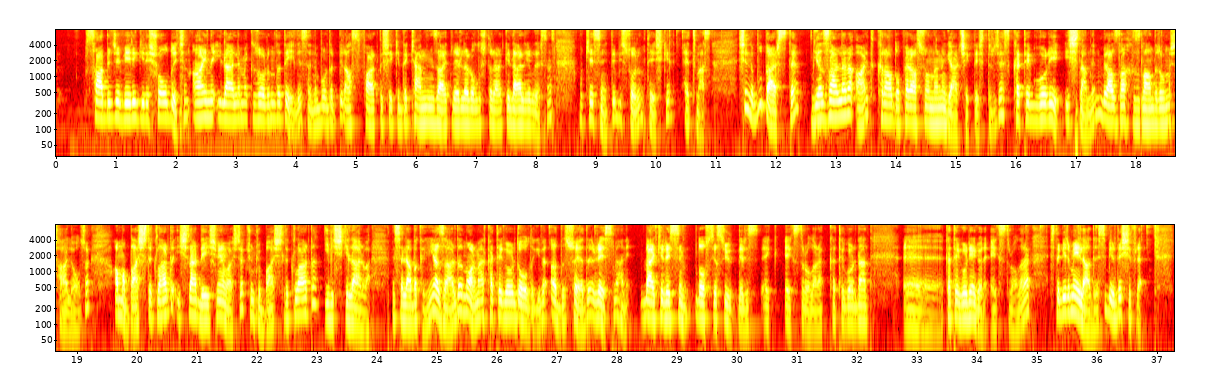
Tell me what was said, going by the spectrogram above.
sadece veri girişi olduğu için aynı ilerlemek zorunda değiliz. Hani burada biraz farklı şekilde kendinize ait veriler oluşturarak ilerleyebilirsiniz. Bu kesinlikle bir sorun teşkil etmez. Şimdi bu derste yazarlara ait crowd operasyonlarını gerçekleştireceğiz. Kategori işlemlerinin biraz daha hızlandırılmış hali olacak. Ama başlıklarda işler değişmeye başlayacak. Çünkü başlıklarda ilişkiler var. Mesela bakın yazarda normal kategoride olduğu gibi adı, soyadı, resmi hani belki resim dosyası yükleriz ek, ekstra olarak kategoriden e, kategoriye göre ekstra olarak. İşte bir mail adresi bir de şifre.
